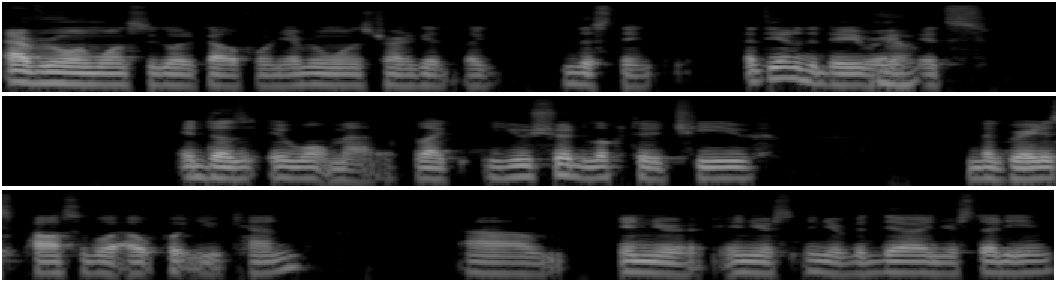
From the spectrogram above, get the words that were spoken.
everyone wants to go to California. Everyone's trying to to get like this thing. At the end of the day, right? Yeah. It's it does it won't matter. Like you should look to achieve the greatest possible output you can um, in your in your in your vidya, in your studying,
